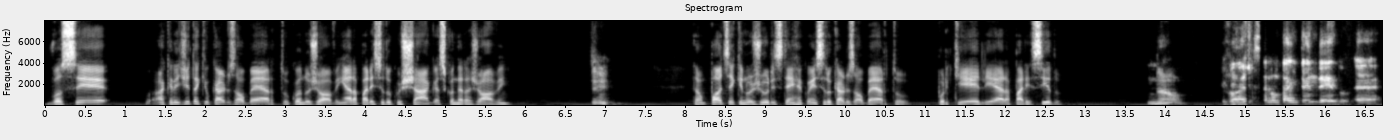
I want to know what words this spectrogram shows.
você acredita que o Carlos Alberto, quando jovem, era parecido com o Chagas quando era jovem? Sim. Então pode ser que no júri você tenha reconhecido o Carlos Alberto porque ele era parecido? Não. Ivan, acho que você não está entendendo. É,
